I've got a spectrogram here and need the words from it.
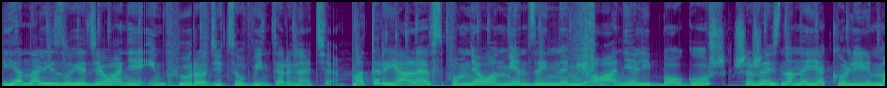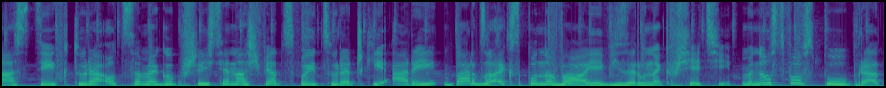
i analizuje działanie influ rodziców w internecie. W materiale wspomniał on m.in. o Anieli Bogusz, szerzej znanej jako Lil Masti, która od samego przyjścia na świat swojej córeczki Ari bardzo eksponowała jej wizerunek w sieci. Mnóstwo współprac,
